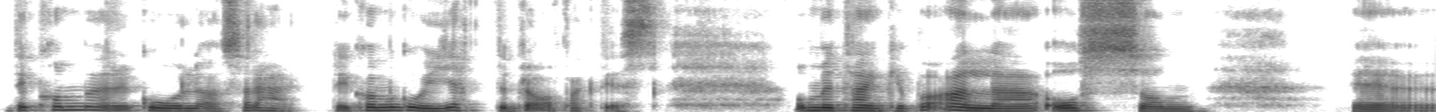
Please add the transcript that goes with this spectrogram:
Det kommer gå att lösa det här. Det kommer gå jättebra faktiskt. Och med tanke på alla oss som eh,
